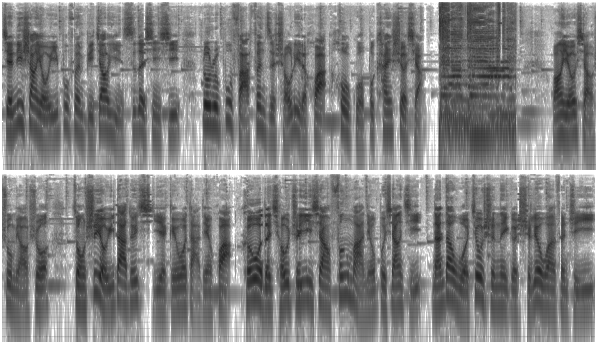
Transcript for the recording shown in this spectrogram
简历上有一部分比较隐私的信息落入不法分子手里的话，后果不堪设想。”网友小树苗说：“总是有一大堆企业给我打电话，和我的求职意向风马牛不相及，难道我就是那个十六万分之一？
